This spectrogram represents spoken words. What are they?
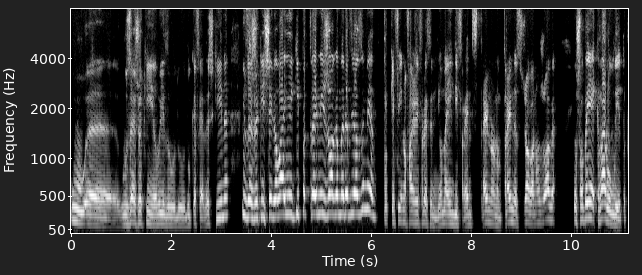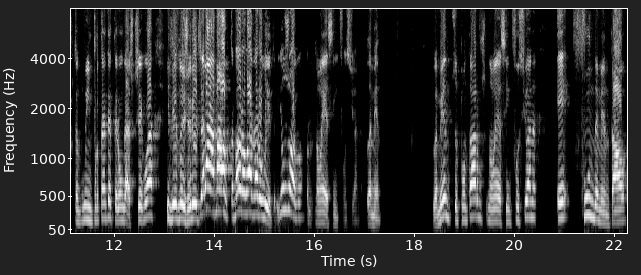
o, uh, o Zé Joaquim ali do, do, do, café da esquina, e o Zé Joaquim chega lá e a equipa treina e joga maravilhosamente. Porque, enfim, não faz diferença nenhuma, é indiferente se treina ou não treina, se joga ou não joga. Eles só têm é que dar o litro. Portanto, o importante é ter um gajo que chega lá e dê dois gritos, ah, malta, bora lá dar o litro. E eles jogam. Não é assim que funciona. Lamento. Lamento desapontarmos, não é assim que funciona. É fundamental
